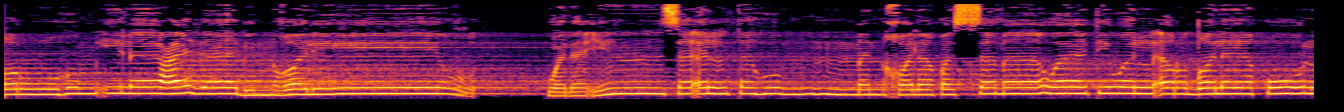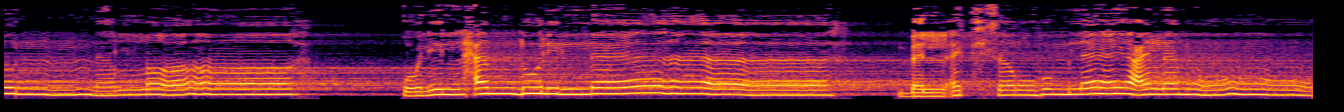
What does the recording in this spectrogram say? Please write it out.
نضطرهم إلى عذاب غليظ ولئن سألتهم من خلق السماوات والأرض ليقولن الله قل الحمد لله بل أكثرهم لا يعلمون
